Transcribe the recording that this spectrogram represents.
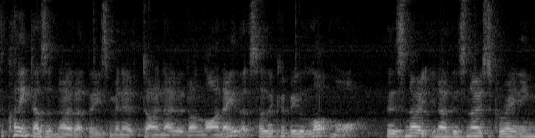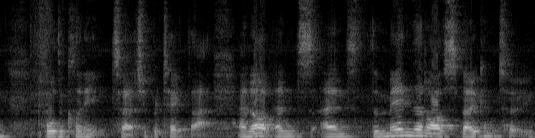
the clinic doesn't know that these men have donated online either, so there could be a lot more. There's no, you know, there's no screening for the clinic to actually protect that. And I, and and the men that I've spoken to,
